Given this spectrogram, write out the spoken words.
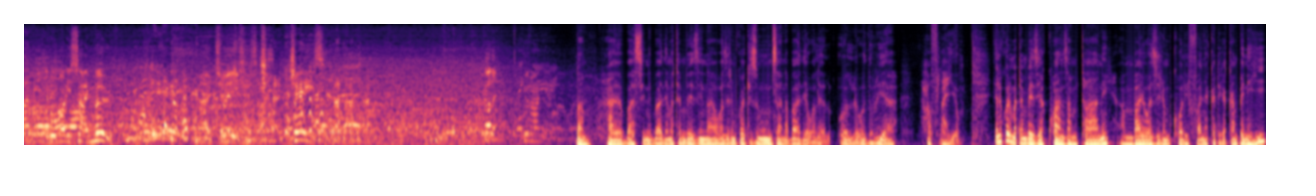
Everybody say moo. no, cheese. cheese. Got it. Good on you. Nam, hayo basi ni baadhi ya matembezi na waziri mkuu akizungumza na baadhi ya wale waliohudhuria hafla hiyo. Yalikuwa ni matembezi ya kwanza mtaani ambayo waziri mkuu alifanya katika kampeni hii,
